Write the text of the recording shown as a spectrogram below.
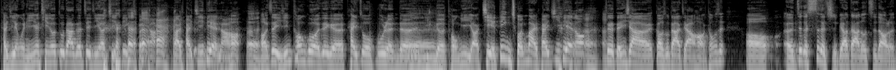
台积电问题，因为听说杜大哥最近要解定存啊。买台积电啊，哈，好，这已经通过这个太座夫人的一个同意啊，解定存买台积电哦。这个等一下告诉大家哈。同时，哦，呃，这个四个指标大家都知道了，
